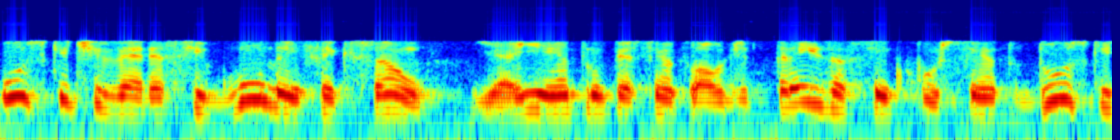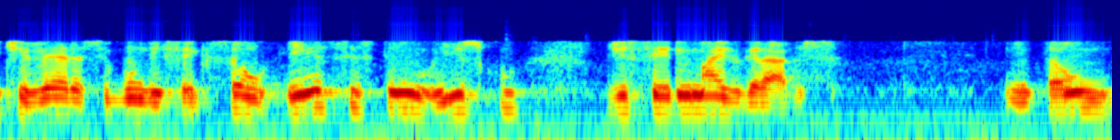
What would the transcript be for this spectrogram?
Os que tiverem a segunda infecção, e aí entra um percentual de 3 a 5% dos que tiverem a segunda infecção, esses têm o risco de serem mais graves. Então,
